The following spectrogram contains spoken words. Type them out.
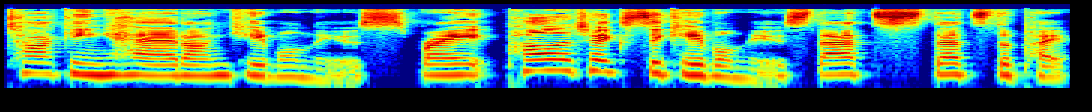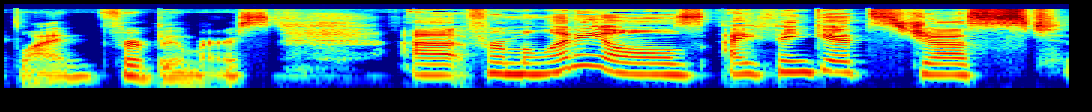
talking head on cable news, right? Politics to cable news. That's that's the pipeline for boomers. Uh, for millennials, I think it's just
